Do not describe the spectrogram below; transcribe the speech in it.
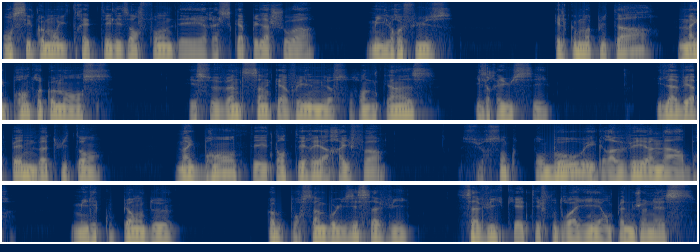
On sait comment il traitait les enfants des rescapés la Shoah, mais il refuse. Quelques mois plus tard, Mike Brandt recommence. Et ce 25 avril 1975, il réussit. Il avait à peine 28 ans. Mike Brandt est enterré à Haïfa. Sur son tombeau est gravé un arbre, mais il est coupé en deux, comme pour symboliser sa vie, sa vie qui a été foudroyée en pleine jeunesse.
